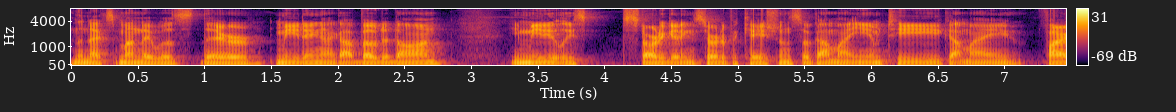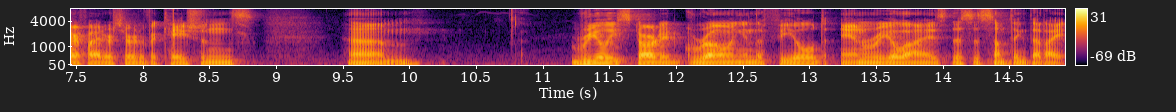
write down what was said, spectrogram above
The next Monday was their meeting. I got voted on. Immediately started getting certifications. So got my EMT, got my firefighter certifications um, really started growing in the field and realized this is something that I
